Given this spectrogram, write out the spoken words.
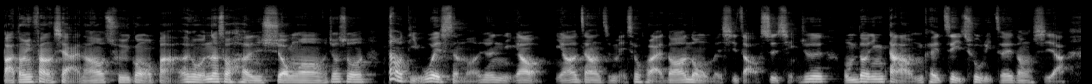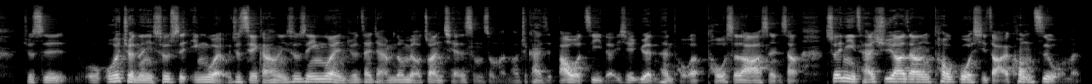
把东西放下来，然后出去跟我爸，而且我那时候很凶哦，就说到底为什么，就是你要你要这样子，每次回来都要弄我们洗澡的事情，就是我们都已经大了，我们可以自己处理这些东西啊。就是我我会觉得你是不是因为，我就直接告诉你是不是因为你就在家里面都没有赚钱什么什么，然后就开始把我自己的一些怨恨投投射到他身上，所以你才需要这样透过洗澡来控制我们。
